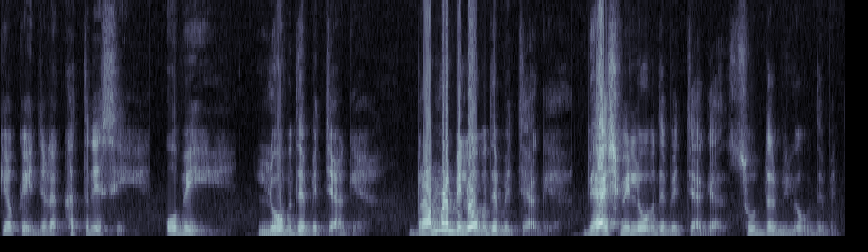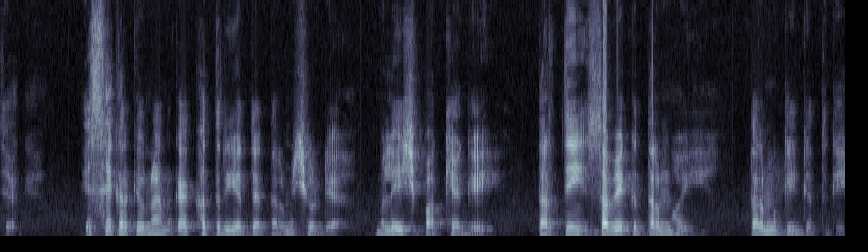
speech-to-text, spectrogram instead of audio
ਕਿਉਂਕਿ ਜਿਹੜਾ ਖੱਤਰੀ ਸੀ, ਉਹ ਵੀ ਲੋਭ ਦੇ ਵਿੱਚ ਆ ਗਿਆ। ਬ੍ਰਾਹਮਣ ਵੀ ਲੋਭ ਦੇ ਵਿੱਚ ਆ ਗਿਆ, ਵੈਸ਼ ਵੀ ਲੋਭ ਦੇ ਵਿੱਚ ਆ ਗਿਆ, ਸੂਦਰ ਵੀ ਲੋਭ ਦੇ ਵਿੱਚ ਆ ਗਿਆ। ਇਸੇ ਕਰਕੇ ਉਹਨਾਂ ਨੇ ਕਿਹਾ ਖੱਤਰੀ ਤੇ ਧਰਮ ਛੱਡਿਆ ਮਲੇਸ਼ ਪਾਖਿਆ ਗਏ ਧਰਤੀ ਸਭ ਇੱਕ ਧਰਮ ਹੋਈ। ਧਰਮ ਕੇ ਗਤ ਗਏ।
